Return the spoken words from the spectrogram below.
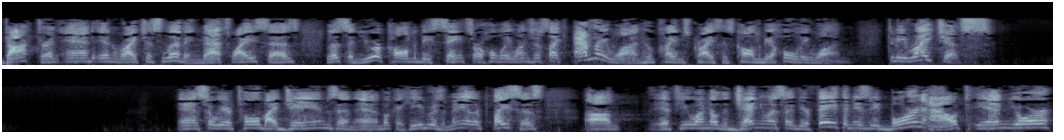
doctrine and in righteous living. That's why he says, listen, you are called to be saints or holy ones just like everyone who claims Christ is called to be a holy one, to be righteous. And so we are told by James and, and the book of Hebrews and many other places, um, if you want to know the genuineness of your faith, it needs to be borne out in your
